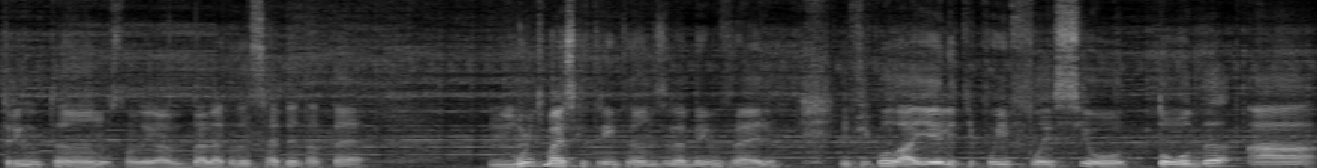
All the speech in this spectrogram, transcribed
30 anos, tá ligado? Da década de 70 até muito mais que 30 anos, ele é bem velho. E ficou lá e ele, tipo, influenciou toda a,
